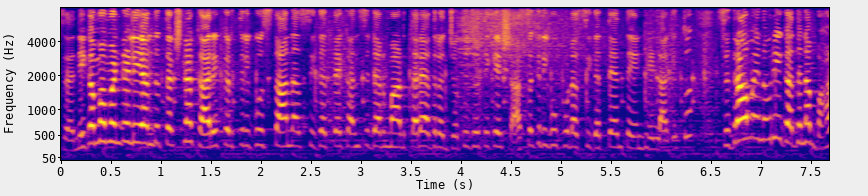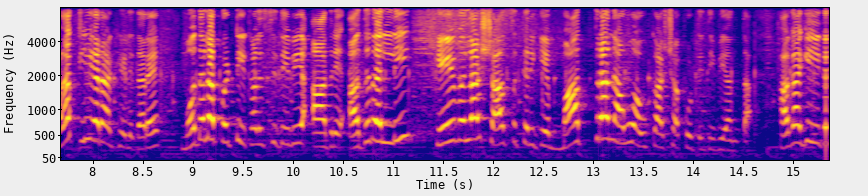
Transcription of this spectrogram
ಎಸ್ ನಿಗಮ ಮಂಡಳಿ ಅಂದ ತಕ್ಷಣ ಕಾರ್ಯಕರ್ತರಿಗೂ ಸ್ಥಾನ ಸಿಗತ್ತೆ ಕನ್ಸಿಡರ್ ಮಾಡ್ತಾರೆ. ಅದರ ಜೊತೆ ಜೊತೆಗೆ ಶಾಸಕರಿಗೂ ಕೂಡ ಸಿಗತ್ತೆ ಅಂತ ಏನ್ ಹೇಳಲಾಗಿತ್ತು. ಸಿದ್ದರಾಮಯ್ಯನವರು ಈಗ ಅದನ್ನ ಬಹಳ ಕ್ಲಿಯರ್ ಆಗಿ ಹೇಳಿದ್ದಾರೆ. ಮೊದಲ ಪಟ್ಟಿ ಕಳಿಸಿದೀವಿ ಆದ್ರೆ ಅದರಲ್ಲಿ ಕೇವಲ ಶಾಸಕರಿಗೆ ಮಾತ್ರ ನಾವು ಅವಕಾಶ ಕೊಟ್ಟಿದ್ದೀವಿ ಅಂತ. ಹಾಗಾಗಿ ಈಗ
